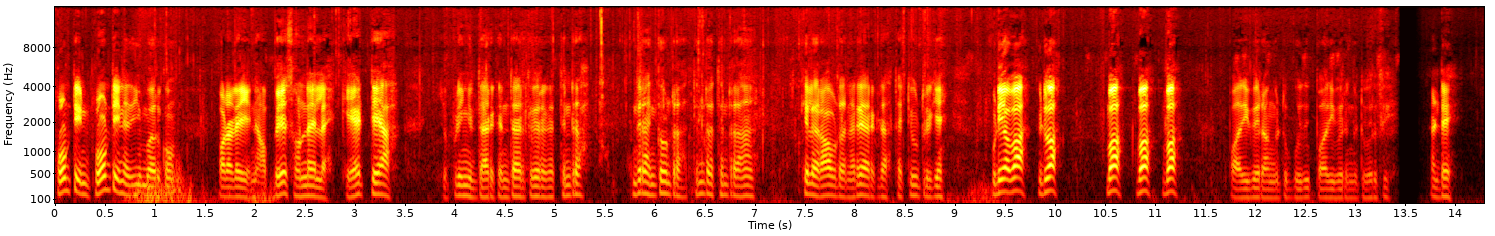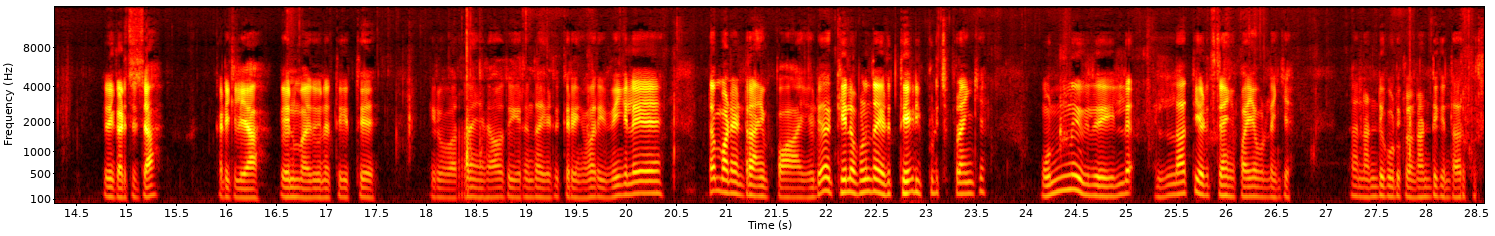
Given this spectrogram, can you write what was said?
ப்ரோட்டீன் ப்ரோட்டீன் அதிகமாக இருக்கும். வாடடே நான் அப்பயே சொன்னேன்ல கேட்டியா? எப்படிங்க இந்த இருக்கு இந்த இருக்கு தின்றா. தின்றா இங்கே ஒன்றா தின்றா தின்றா. கீழே ராவிடா நிறையா இருக்குடா தட்டி விட்ருக்கேன் முடியா வா இடு வா. வா வா வா. பாதி பேர் அங்கிட்டு போகுது பாதி பேர் இங்கிட்டு வருது. அண்டே இது கிடச்சிச்சா? கிடைக்கலையா? வேணுமா எதுவும் எடுத்துக்கிட்டு இரு வர்றேன். ஏதாவது இருந்தால் எடுக்கிறீங்க. மாதிரி இவங்களே விட மாட்டேன்றாங்கப்பா எப்படியோ கீழே விழுந்தா எடுத்து தேடி பிடிச்சி போகிறாங்க ஒன்றும் இது இல்லை. எல்லாத்தையும் எடுத்துட்டாங்க பையன் பிள்ளைங்க. நான் நண்டு கொடுக்கலாம். நண்டுக்கு இந்த இருக்கும்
